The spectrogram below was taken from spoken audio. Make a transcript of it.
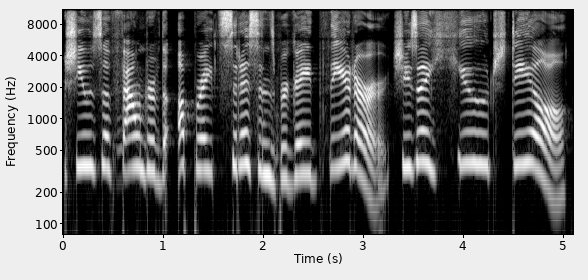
She was a founder of the Upright Citizens Brigade Theater. She's a huge deal.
